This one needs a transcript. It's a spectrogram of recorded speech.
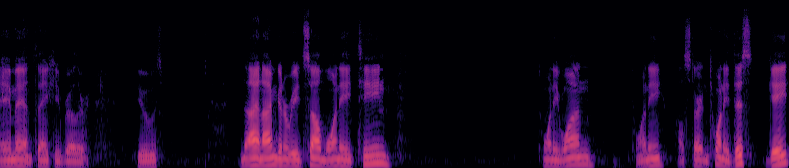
Amen. Thank you, Brother Hughes. And I'm going to read Psalm 118, 21, 20. I'll start in 20. This gate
